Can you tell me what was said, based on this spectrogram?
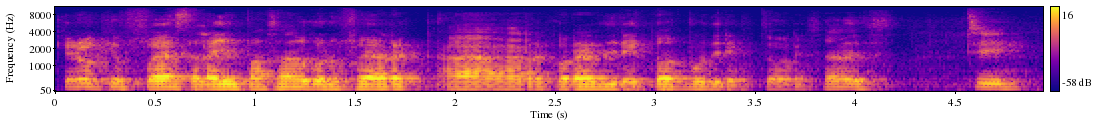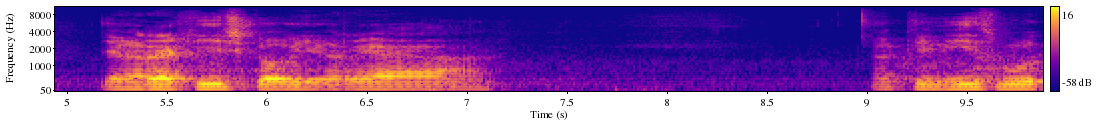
Creo que fue hasta el año pasado cuando fui a, rec- a recorrer director por directores, ¿sabes? Sí. Y agarré a Hitchcock, y agarré a, a Clint Eastwood,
